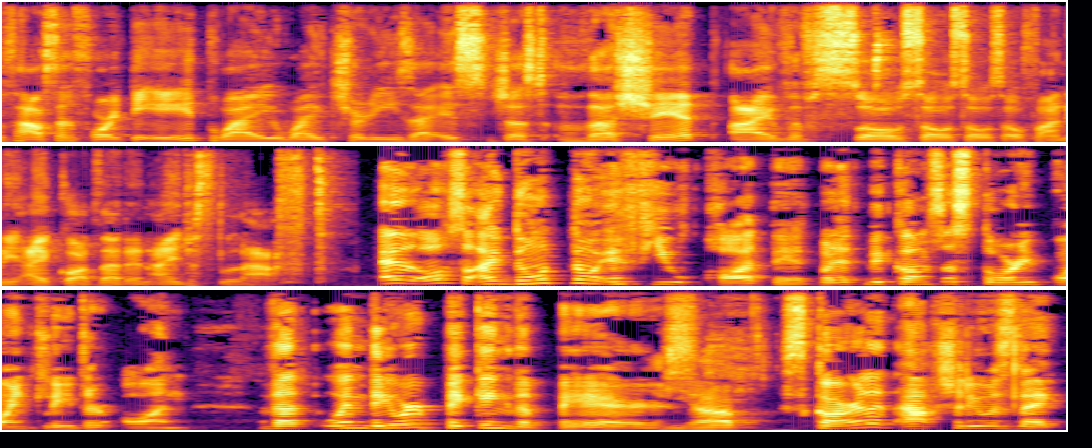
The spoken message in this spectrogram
2048 why why Choriza is just the shit? I was so so so so funny. I caught that and I just laughed. And also, I don't know if you caught it, but it becomes a story point later on that when they were picking the pairs, yep Scarlett actually was like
